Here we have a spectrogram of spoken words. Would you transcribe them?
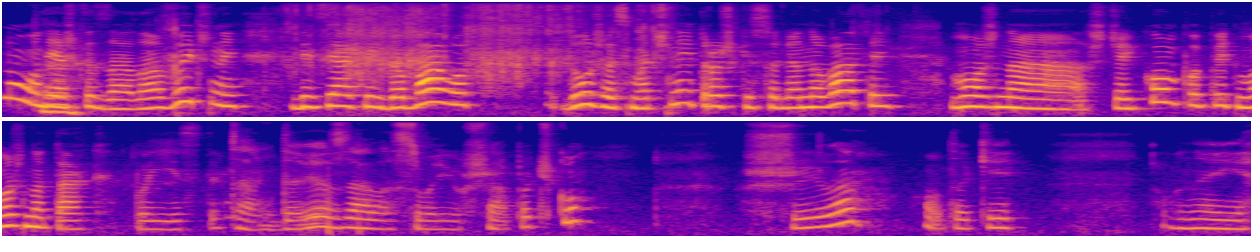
ну, от я ж казала, обичний, без всяких добавок. Дуже смачний, трошки соляноватий. Можна з чайком попити, можна так поїсти. Так, дов'язала свою шапочку, шила. Отакий в неї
